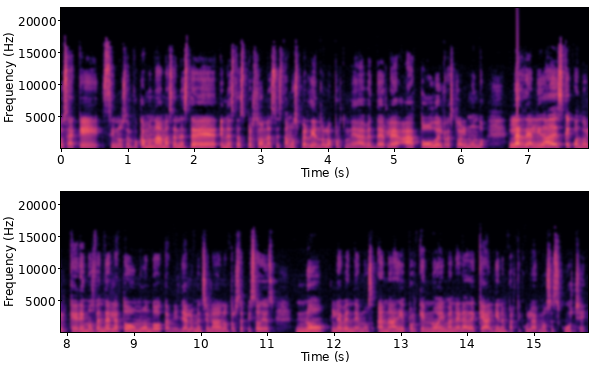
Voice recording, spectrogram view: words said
o sea que si nos enfocamos nada más en, este, en estas personas, estamos perdiendo la oportunidad de venderle a todo el resto del mundo. La realidad es que cuando queremos venderle a todo el mundo, también ya lo he mencionado en otros episodios, no le vendemos a nadie porque no hay manera de que alguien en particular nos escuche.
